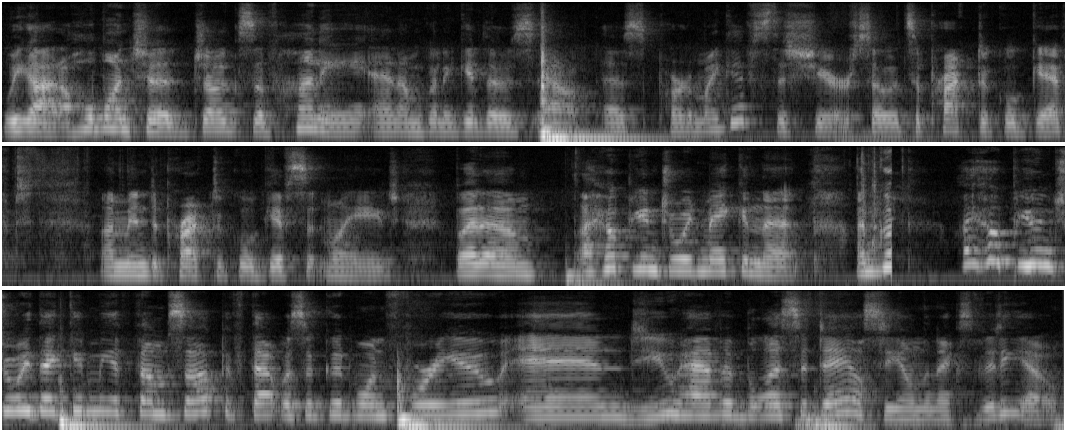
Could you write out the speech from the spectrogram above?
we got a whole bunch of jugs of honey, and I'm going to give those out as part of my gifts this year. So it's a practical gift. I'm into practical gifts at my age. But um, I hope you enjoyed making that. I'm good. I hope you enjoyed that. Give me a thumbs up if that was a good one for you. And you have a blessed day. I'll see you on the next video.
